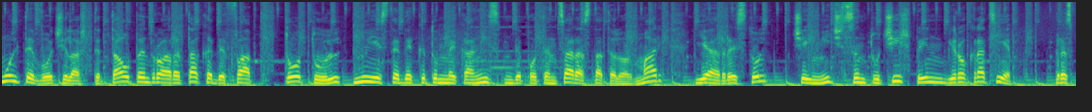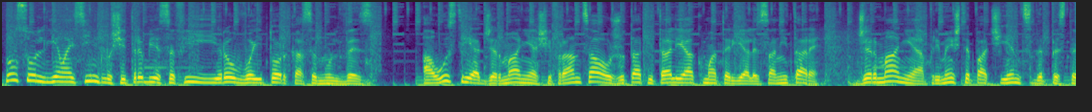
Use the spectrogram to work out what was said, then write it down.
multe voci îl așteptau pentru a arăta că, de fapt, totul nu este decât un mecanism de potențare a statelor mari, iar restul, cei mici, sunt uciși prin birocrație. Răspunsul e mai simplu și trebuie să fii răuvoitor ca să nu-l vezi. Austria, Germania și Franța au ajutat Italia cu materiale sanitare. Germania primește pacienți de peste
